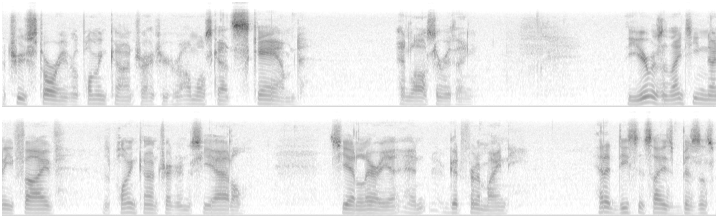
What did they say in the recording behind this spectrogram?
a true story of a plumbing contractor who almost got scammed and lost everything. The year was in 1995. was a plumbing contractor in Seattle, Seattle area, and a good friend of mine had a decent sized business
